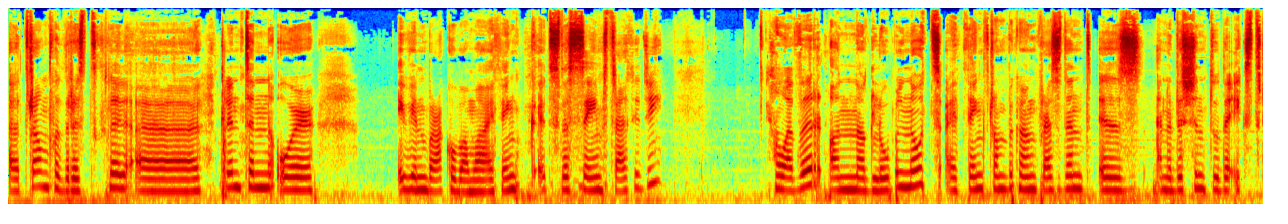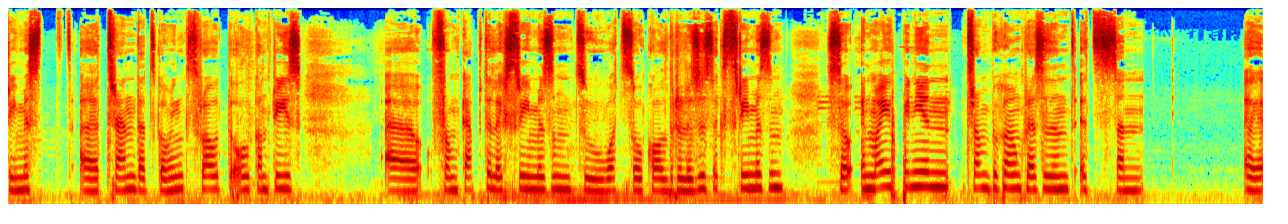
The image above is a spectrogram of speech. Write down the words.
uh, Trump, whether it's uh, Clinton, or even Barack Obama. I think it's the same strategy. However, on a global note, I think Trump becoming president is an addition to the extremist uh, trend that's going throughout all countries, uh, from capital extremism to what's so-called religious extremism. So, in my opinion, Trump becoming president, it's an uh,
